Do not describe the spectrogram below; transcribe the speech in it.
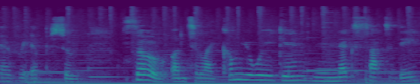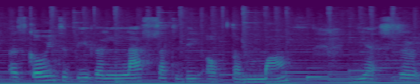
every episode so until I come your way again next Saturday, it's going to be the last Saturday of the month. Yes, so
